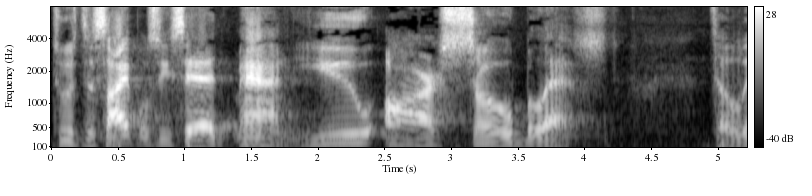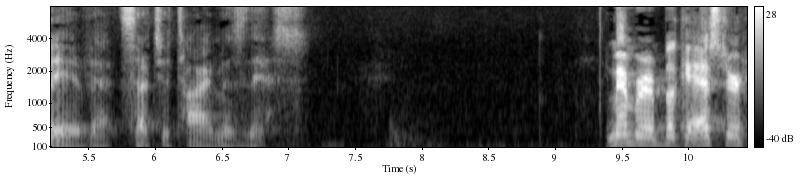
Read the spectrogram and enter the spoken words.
To his disciples, he said, Man, you are so blessed to live at such a time as this. Remember the book of Esther?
